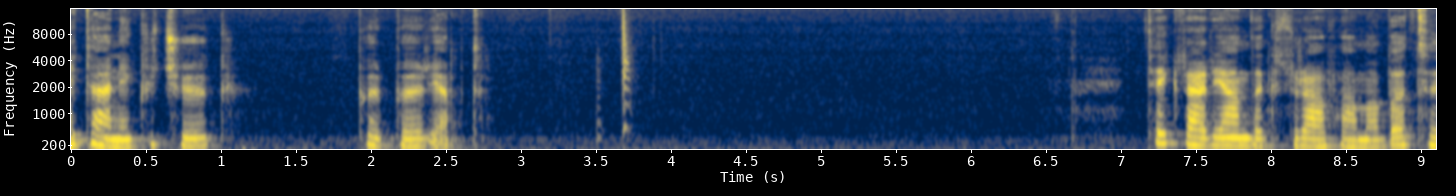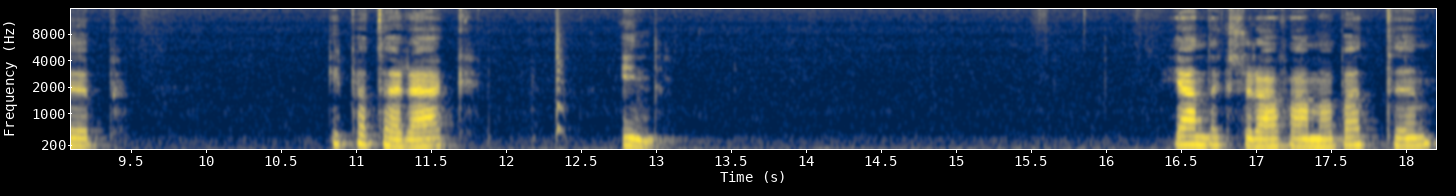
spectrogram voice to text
Bir tane küçük pırpır yaptım. Tekrar yandaki zürafama batıp ip atarak indim. Yandaki zürafama battım.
